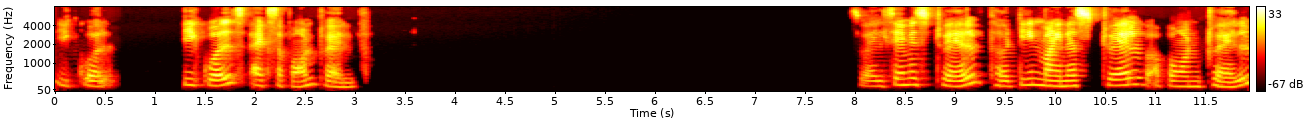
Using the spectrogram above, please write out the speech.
equal equals x upon 12. So LCM is 12, 13 minus 12 upon 12.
